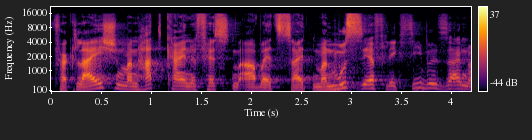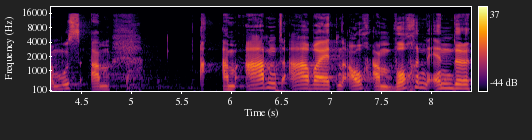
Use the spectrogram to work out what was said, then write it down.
vergleichen. Man hat keine festen Arbeitszeiten, man muss sehr flexibel sein, man muss am am Abend arbeiten, auch am Wochenende.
